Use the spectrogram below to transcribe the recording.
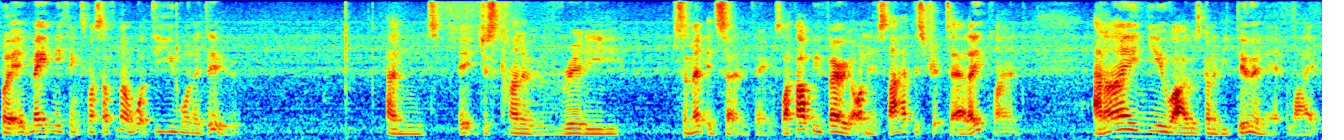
but it made me think to myself, no, what do you want to do? And it just kind of really cemented certain things. Like, I'll be very honest, I had this trip to LA planned, and I knew I was going to be doing it like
